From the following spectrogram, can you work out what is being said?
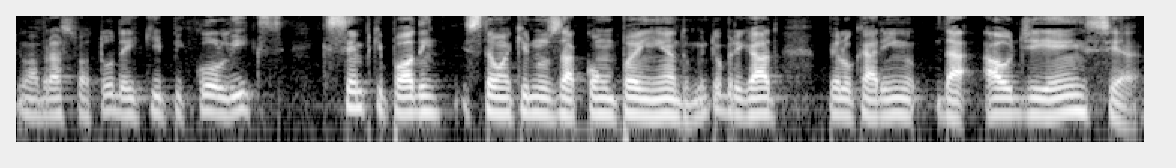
E um abraço para toda a equipe Colix que sempre que podem estão aqui nos acompanhando. Muito obrigado pelo carinho da audiência.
